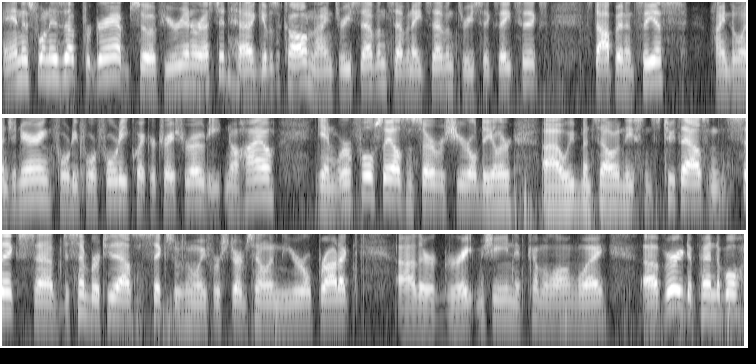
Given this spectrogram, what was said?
And this one is up for grabs, so if you're interested, uh, give us a call, 937-787-3686. Stop in and see us. Heindl Engineering, 4440 Quaker Trace Road, Eaton, Ohio. Again, we're a full sales and service Ural dealer. Uh, we've been selling these since 2006. Uh, December 2006 was when we first started selling the Ural product. Uh, they're a great machine. They've come a long way. Uh, very dependable.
